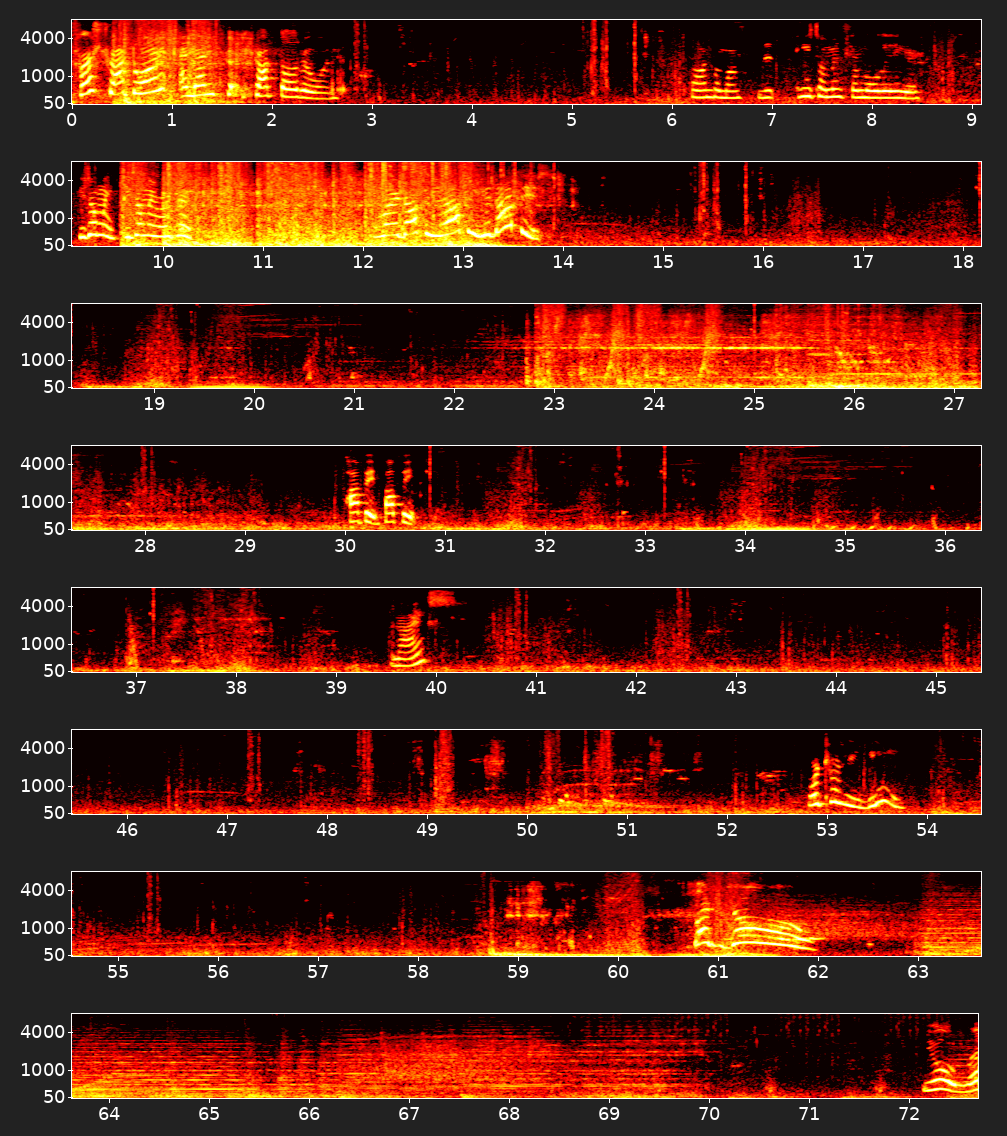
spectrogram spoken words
First track one, and then tra- track the other one. Come on, come on. He's coming from over here. He's coming. He's coming right there. Oh come on, got this. Got this. Got this. Pop it. Pop it. Nice. Where could he be? Let's go! Let's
